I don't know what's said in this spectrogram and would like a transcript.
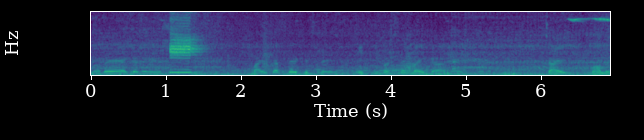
তবে একটা বাইকারদের ক্ষেত্রে এইটটি পার্সেন্ট বাইকার চাই ভালো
